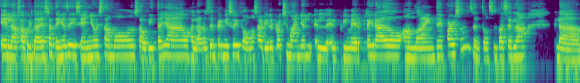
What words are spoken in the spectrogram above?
En la Facultad de Estrategias de Diseño estamos ahorita ya, ojalá nos den permiso y podamos abrir el próximo año el, el, primer pregrado online de Parsons, entonces va a ser la, la,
